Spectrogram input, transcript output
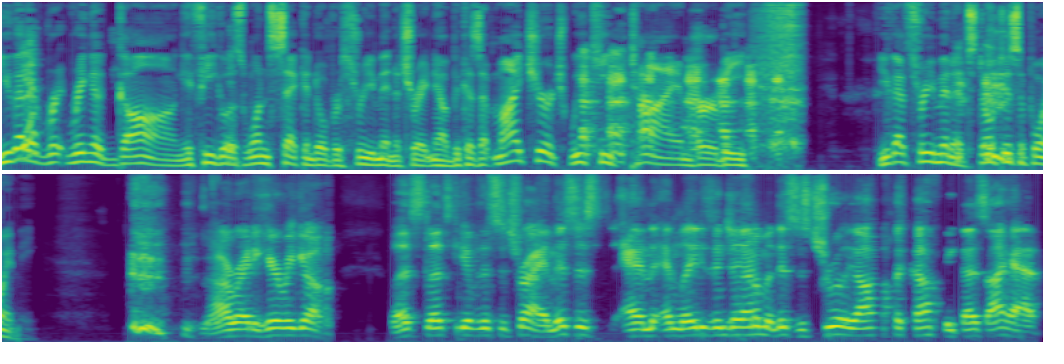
you got to yeah. r- ring a gong if he goes one second over three minutes right now, because at my church we keep time, Herbie. You got three minutes. Don't disappoint me. All righty, here we go let's let's give this a try. And this is and and ladies and gentlemen, this is truly off the cuff because I have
